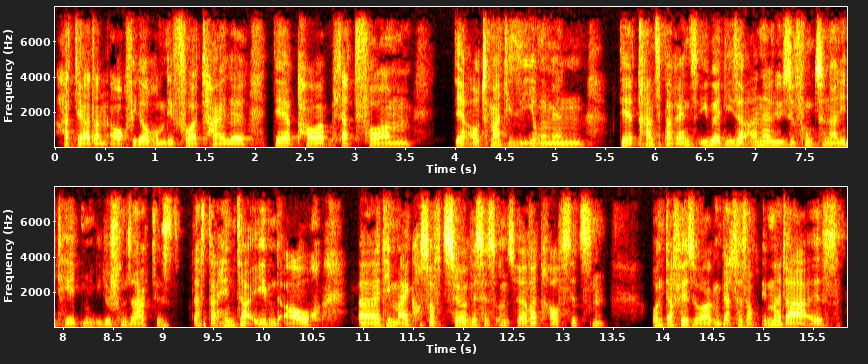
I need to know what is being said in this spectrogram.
hat ja dann auch wiederum die Vorteile der Power-Plattform, der Automatisierungen, der Transparenz über diese Analysefunktionalitäten, wie du schon sagtest, dass dahinter eben auch äh, die Microsoft Services und Server drauf sitzen und dafür sorgen, dass es auch immer da ist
